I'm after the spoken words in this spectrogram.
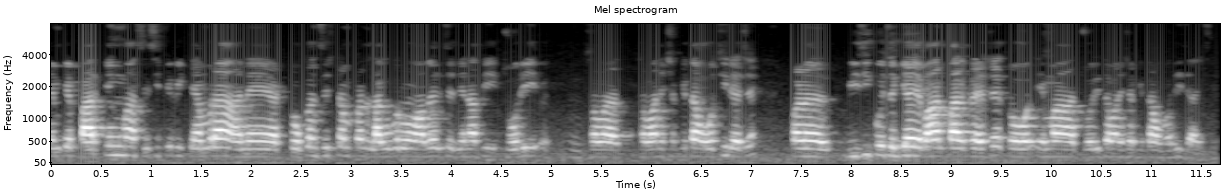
કેમ કે પાર્કિંગમાં સીસીટીવી કેમેરા અને ટોકન સિસ્ટમ પણ લાગુ કરવામાં આવેલ છે, જેનાથી ચોરી થવા- થવાની શક્યતા ઓછી રહે છે. પણ બીજી કોઈ જગ્યાએ વાહન પાર્ક રહે છે, તો એમાં ચોરી થવાની શક્યતાઓ વધી જાય છે.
